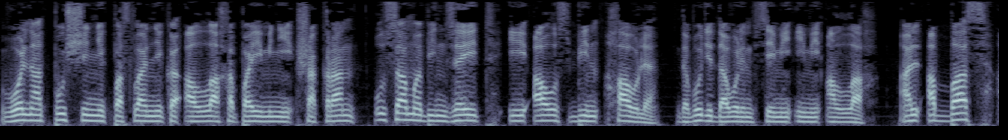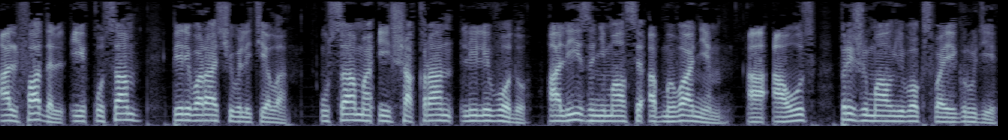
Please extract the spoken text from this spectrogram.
вольноотпущенник посланника Аллаха по имени Шакран, Усама бин Зейд и Аус бин Хауля, да будет доволен всеми ими Аллах. Аль-Аббас, Аль-Фадль и Кусам переворачивали тело. Усама и Шакран лили воду. Али занимался обмыванием, а Ауз прижимал его к своей груди.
